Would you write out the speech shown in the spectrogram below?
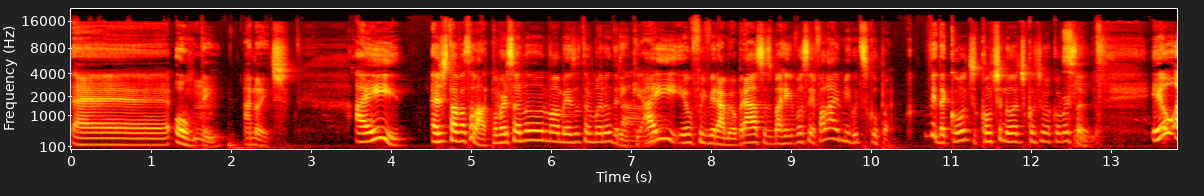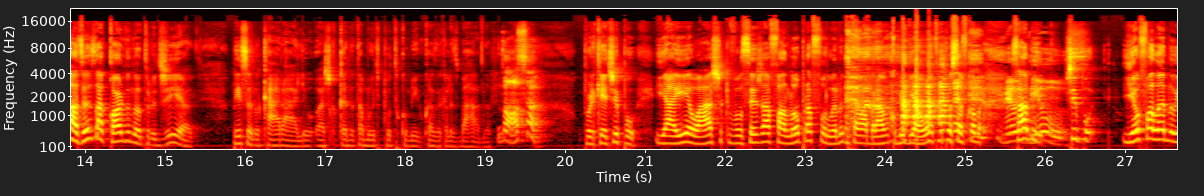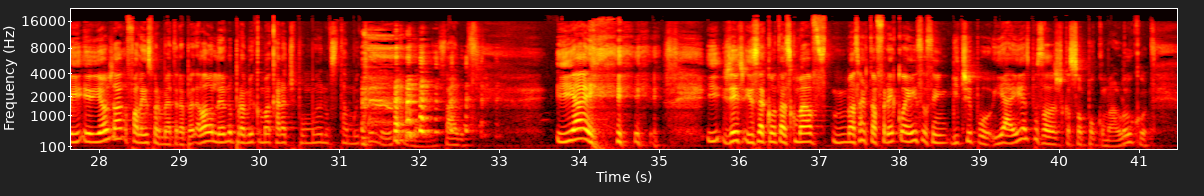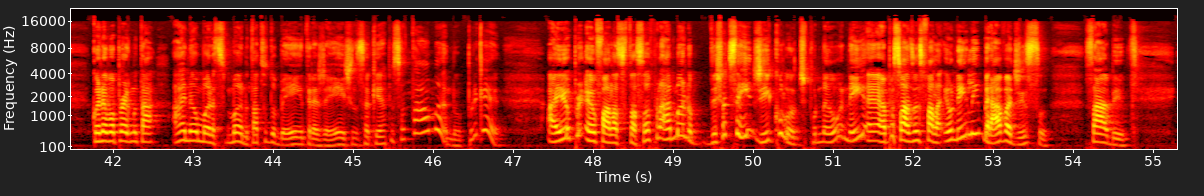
é, ontem, à noite. Aí, a gente tava, sei lá, conversando numa mesa tomando um drink. Tá. Aí eu fui virar meu braço, esbarrei em você e falar, ai, amigo, desculpa. Vida, conti- continua, a gente continua conversando. Eu, às vezes, acordo no outro dia pensando, caralho, eu acho que o Kanda tá muito puto comigo por causa daquela esbarrada. nossa. Porque, tipo, e aí eu acho que você já falou pra fulano que tava bravo comigo e a outra pessoa ficou. Meu sabe? Deus. Tipo, e eu falando, e e eu já falei isso pra minha terapeuta, ela olhando pra mim com uma cara, tipo, mano, você tá muito louco, velho, sabe? E aí. E, gente, isso acontece com uma, uma certa frequência, assim. E tipo, e aí as pessoas acham que eu sou um pouco maluco. Quando eu vou perguntar, ai não, mano, mano, tá tudo bem entre a gente, não sei o que. A pessoa, tá, mano, por quê? Aí eu, eu falo a situação e falo, ah, mano, deixa de ser ridículo. Tipo, não, eu nem. é, A pessoa às vezes fala, eu nem lembrava disso, sabe?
